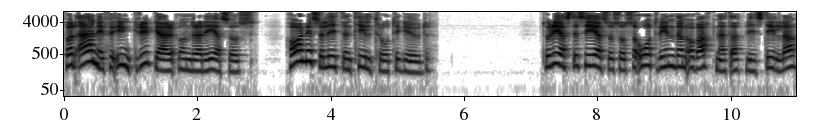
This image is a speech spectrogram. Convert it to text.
Vad är ni för ynkryggar, undrade Jesus. Har ni så liten tilltro till Gud? Då reste sig Jesus och sa åt vinden och vattnet att bli stilla,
